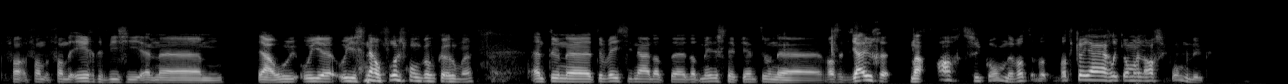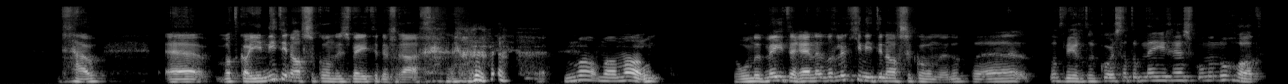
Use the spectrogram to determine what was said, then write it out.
van, van, van de Eredivisie. En ehm, ja, hoe, hoe, je, hoe je snel voorsprong kon komen. En toen, eh, toen wees hij naar dat, eh, dat middenstipje. En toen eh, was het juichen na acht seconden. Wat, wat, wat kun jij eigenlijk allemaal in acht seconden, Luc? Nou, eh, wat kan je niet in 8 seconden is beter de vraag. Man, man, man. 100 meter rennen, dat lukt je niet in 8 seconden. Dat, eh, dat wereldrecord staat op 9 seconden nog wat.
